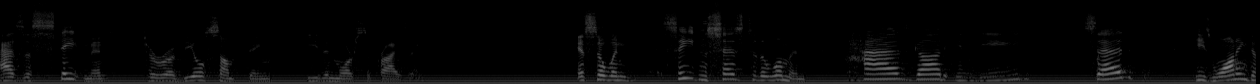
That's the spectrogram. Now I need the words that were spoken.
as a statement to reveal something even more surprising. And so when Satan says to the woman, Has God indeed said? He's wanting to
